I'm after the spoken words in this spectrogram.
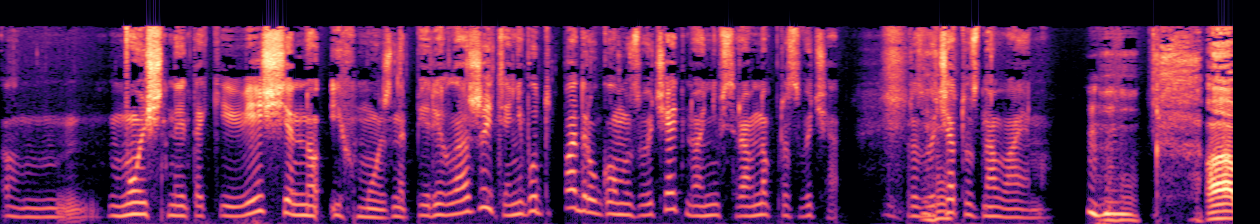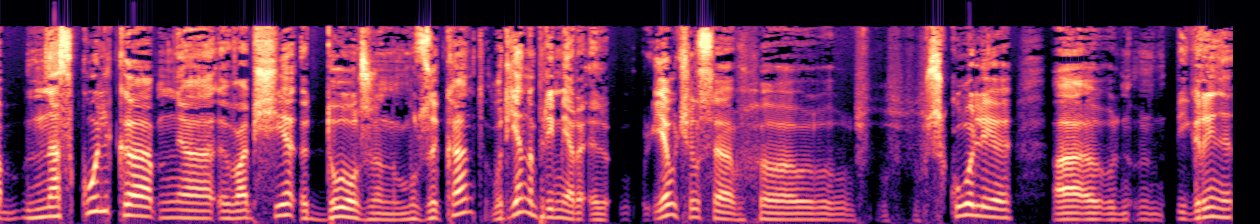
эм, мощные такие вещи, но их можно переложить. Они будут по-другому звучать, но они все равно прозвучат. Прозвучат узнаваемо. Мгм. А насколько а, вообще должен музыкант? Вот я, например, э, я учился в, э, в школе а, игры,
